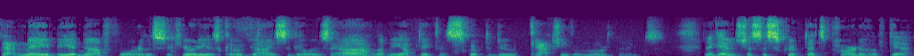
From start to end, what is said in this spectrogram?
That may be enough for the security as code guys to go and say, ah, let me update the script to do catch even more things. And again, it's just a script that's part of Git.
